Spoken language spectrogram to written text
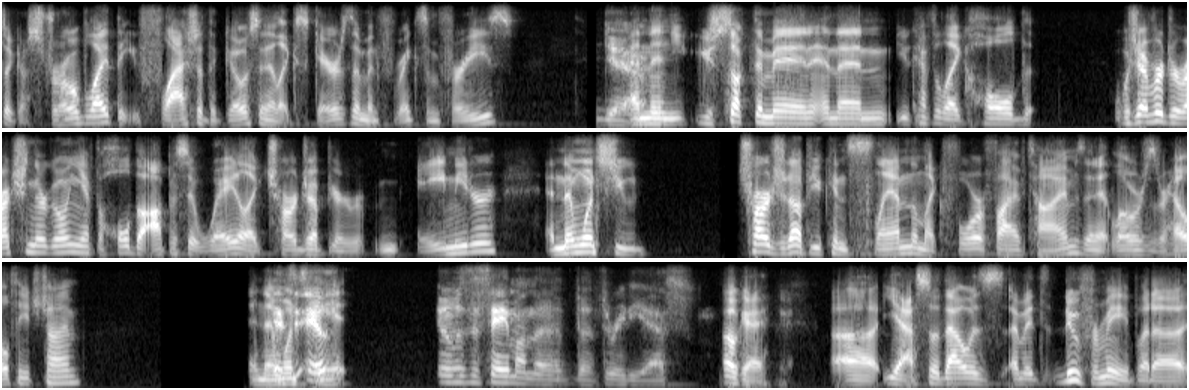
like a strobe light that you flash at the ghost and it like scares them and makes them freeze Yeah. and then you, suck them in and then you have to like hold whichever direction they're going you have to hold the opposite way to like charge up your a meter and then once you charge it up you can slam them like four or five times and it lowers their health each time and then It's- once they it- hit it was the same on the the 3ds. okay uh yeah so that was i mean it's new for me but uh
